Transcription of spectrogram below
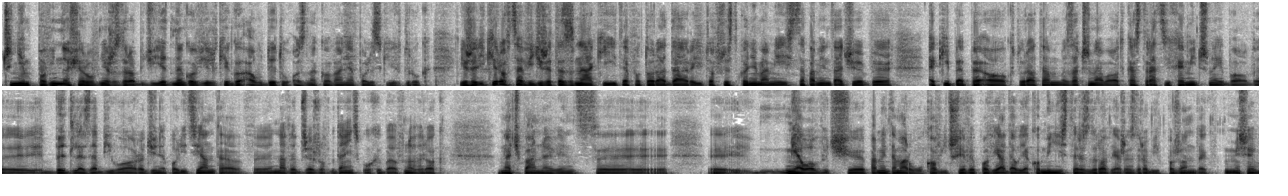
Czy nie powinno się również zrobić jednego wielkiego audytu oznakowania polskich dróg? Jeżeli kierowca widzi, że te znaki i te fotoradary i to wszystko nie ma miejsca, pamiętacie by ekipę PO, która tam zaczynała od kastracji chemicznej, bo by bydle zabiło rodzinę policjanta w, na Wybrzeżu w Gdańsku chyba w Nowy Rok? naćpane, więc y, y, miało być, pamiętam Arłukowicz się wypowiadał jako minister zdrowia, że zrobi porządek. Myślę,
